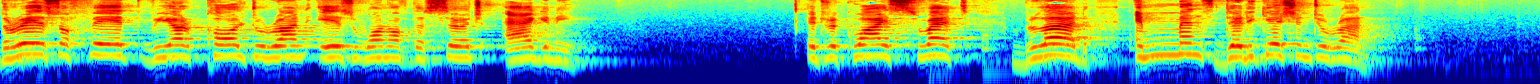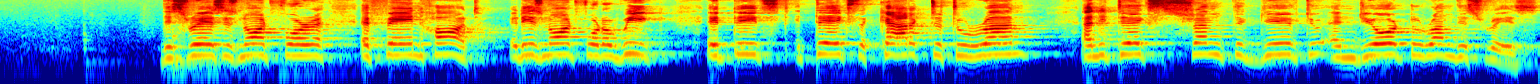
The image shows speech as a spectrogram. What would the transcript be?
The race of faith we are called to run is one of the search agony. It requires sweat, blood, immense dedication to run. This race is not for a faint heart. It is not for a weak. It, is, it takes the character to run and it takes strength to give to endure to run this race.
